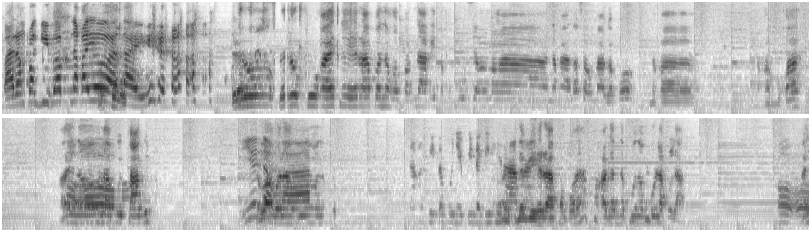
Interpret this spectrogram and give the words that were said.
Parang pag-give up na kayo, Opo. atay. Pero pero po kahit nahihirapan ako pag nakita ko po siyang mga naka ano, sa umaga po, naka nakabuka. Ay, Oo. nawawala po yung pagod. Yun Nawawala po naman. yung ano, Nakakita po niya yung pinaghihirapan. naghihirapan po. Ah, pakaganda po ng bulaklak. Oo. Ay.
